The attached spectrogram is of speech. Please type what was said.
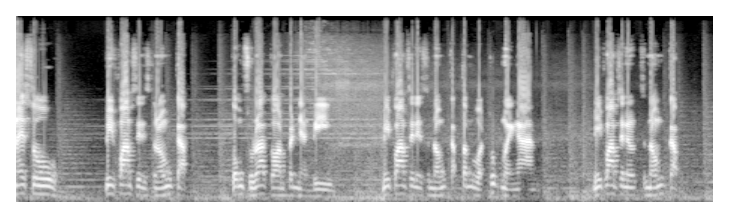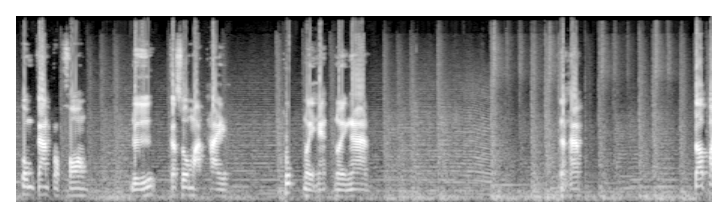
นายซูมีความสนิทสนมกับกรมสุรากรเป็นอย่างดี มีความสนิทสนมกับตำรวจทุกหน่วยงาน มีความสนิทสนมกับกรมการปกครอง หรือกระทรวงมหาดไทย ทุกหน่วยแห่งหน่วยงานนะครับ ต่อไป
